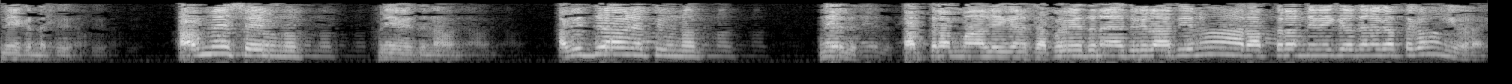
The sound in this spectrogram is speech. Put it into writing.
මේක නැති වෙනවා. කර්මය ඡේ වුණොත් මේ වේදනාව. අවිද්‍යාව නැති වුණොත් නේද? රත්තරන් මාලේ ගැන සැප වේදනා ඇති වෙලා තියෙනවා රත්තරන් නෙමෙයි කියලා දැනගත්ත ගමන් ඉවරයි.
